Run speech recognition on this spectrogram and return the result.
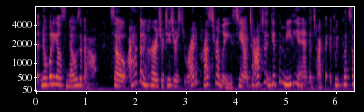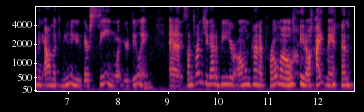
that nobody else knows about. So I often encourage your teachers to write a press release, you know, talk to get the media in to talk. If we put something out in the community, they're seeing what you're doing. And sometimes you got to be your own kind of promo, you know, hype man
